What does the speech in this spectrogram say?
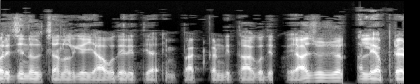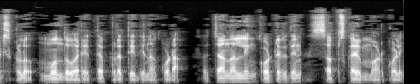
ಒರಿಜಿನಲ್ ಚಾನಲ್ಗೆ ಯಾವುದೇ ರೀತಿಯ ಇಂಪ್ಯಾಕ್ಟ್ ಖಂಡಿತ ಆಗೋದಿಲ್ಲ. ಯಾಸ್ ಯೂಶುವಲ್ ಅಲ್ಲಿ ಅಪ್ಡೇಟ್ಸ್ಗಳು ಮುಂದುವರಿಯುತ್ತೆ ಪ್ರತಿದಿನ ಕೂಡ. ಚಾನಲ್ ಲಿಂಕ್ ಕೊಟ್ಟಿರ್ತೀನಿ. ಸಬ್ಸ್ಕ್ರೈಬ್ ಮಾಡ್ಕೊಳ್ಳಿ.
